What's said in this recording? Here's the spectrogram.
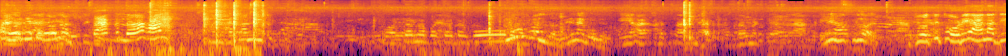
टाकलं हा वाटाणा बटाटा गोड मी हसलोय ज्योती थोडी आहे ना दी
